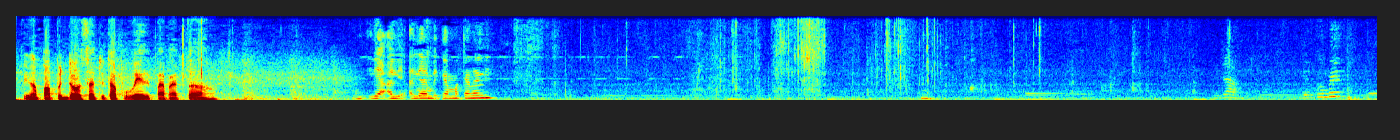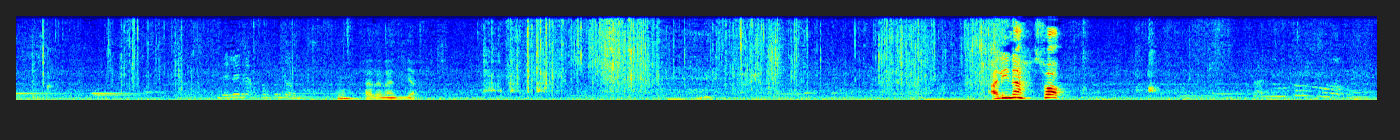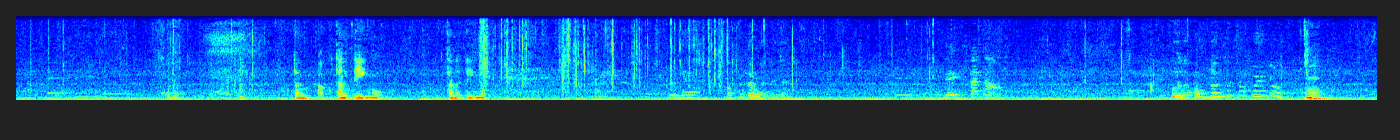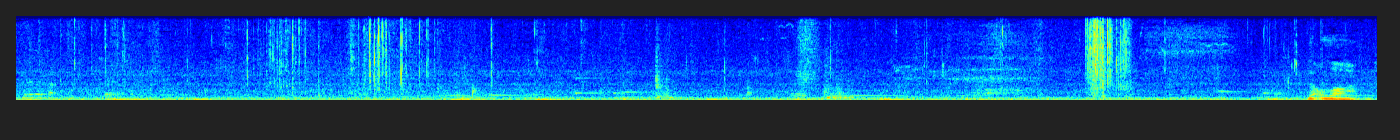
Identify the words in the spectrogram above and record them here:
Dengan papador satu tupperware depan mata Ali, Ali, Ali ambilkan makan Ali. Dah. Apa Ben? Bila nak kau pedang? Hmm, ada nanti ya. Alina, swap. Apa dah makan tu apa itu? Hmm? Ya Allah.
